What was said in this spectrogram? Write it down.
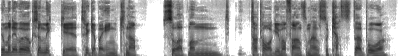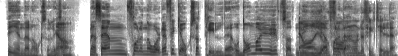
Jo, men det var ju också mycket trycka på en knapp så att man tar tag i vad fan som helst och kastar på fienderna också. Liksom. Ja. Men sen Fallen Order fick jag också till det och de var ju hyfsat Ja, nya jo, på det Fallen där. Order fick till det.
